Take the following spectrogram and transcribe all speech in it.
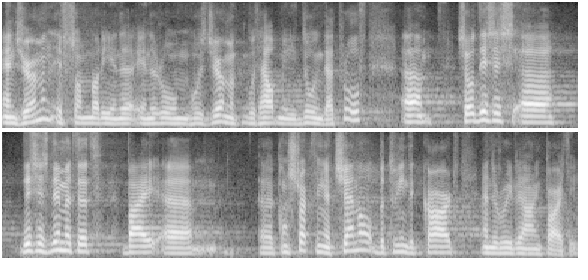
and German, if somebody in the, in the room who's German would help me doing that proof. Um, so this is, uh, this is limited by um, uh, constructing a channel between the card and the relying party,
